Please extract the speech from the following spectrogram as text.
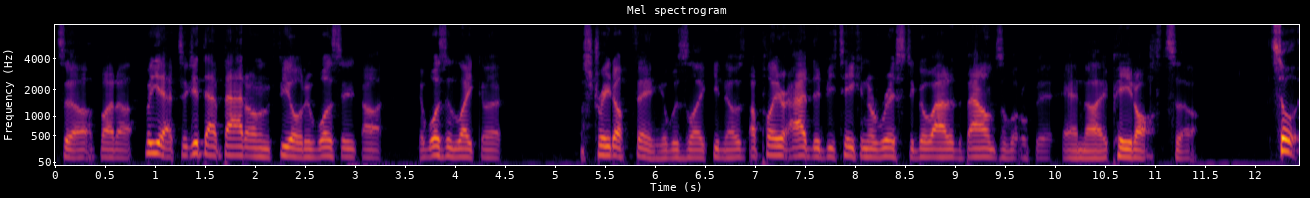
So, but uh, but yeah, to get that bat on the field, it wasn't uh, it wasn't like a a straight up thing. It was like you know a player had to be taking a risk to go out of the bounds a little bit, and uh, it paid off. So, so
